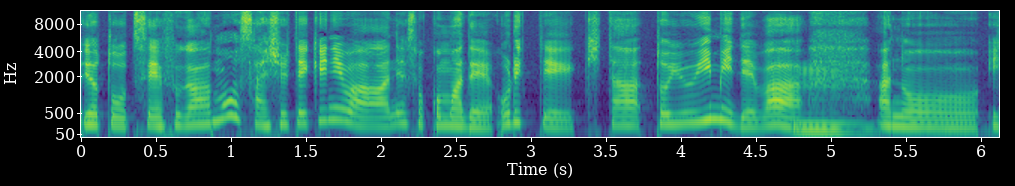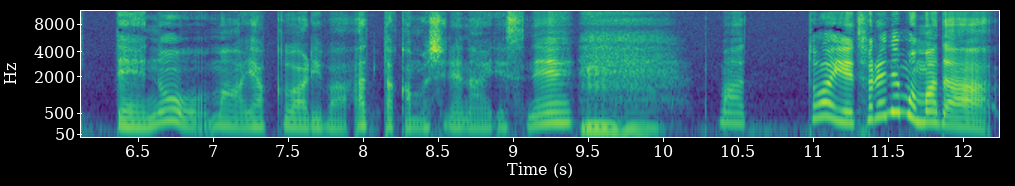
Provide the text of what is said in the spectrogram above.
与党政府側も最終的にはねそこまで降りてきたという意味では、うん、あの一定のまあ役割はあったかもしれないですね。うんうん、まあとはいえそれでもまだ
